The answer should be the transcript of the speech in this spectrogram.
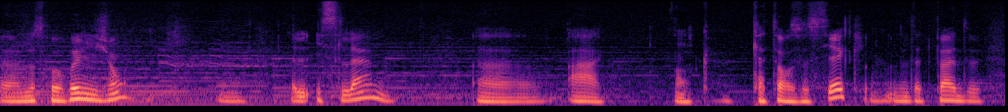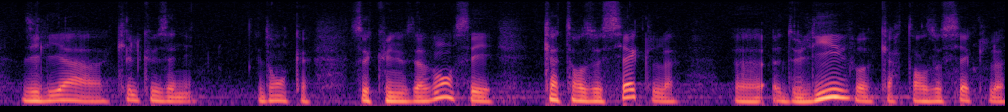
notre religion, l'islam, a donc 14 siècles, ne date pas d'il y a quelques années. Donc, ce que nous avons, c'est 14 siècles euh, de livres, 14 siècles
